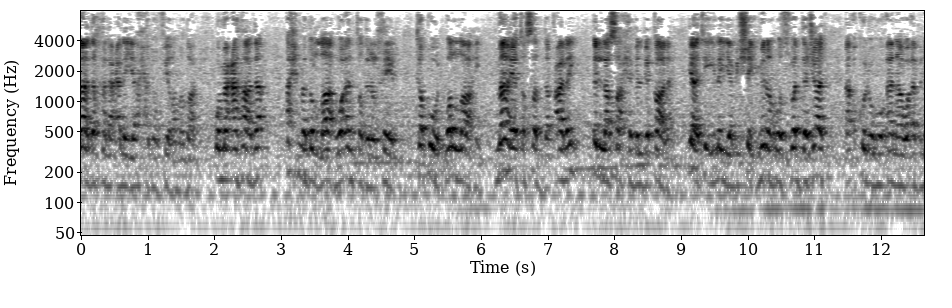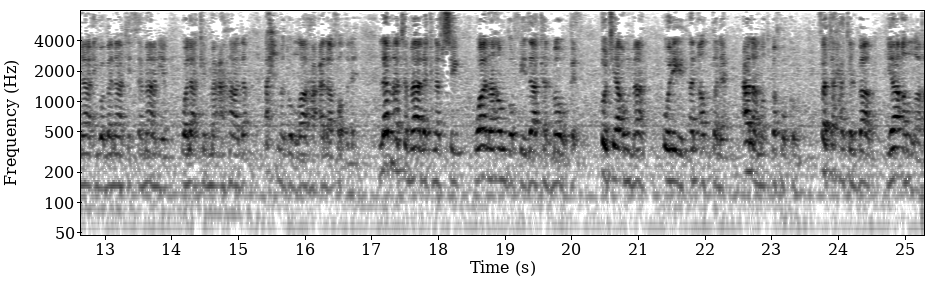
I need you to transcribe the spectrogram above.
ما دخل علي أحد في رمضان. ومع هذا أحمد الله وأنتظر الخير. تقول والله ما يتصدق علي إلا صاحب البقالة. يأتي إلي بشيء من الرز والدجاج أأكله أنا وأبنائي وبناتي الثمانية. ولكن مع هذا أحمد الله على فضله. لم أتمالك نفسي وأنا أنظر في ذاك الموقف. قلت يا أماه أريد أن أطلع على مطبخكم. فتحت الباب. يا الله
